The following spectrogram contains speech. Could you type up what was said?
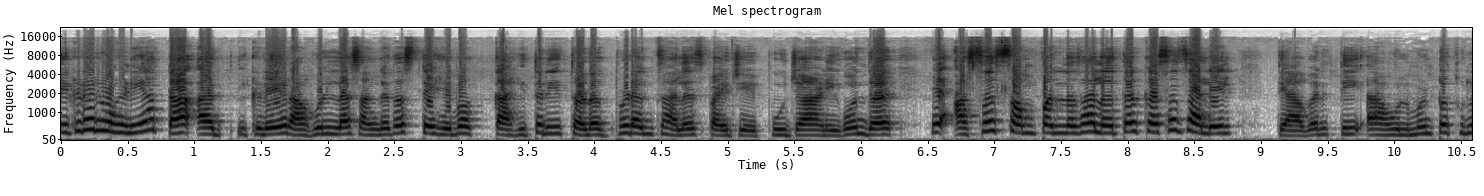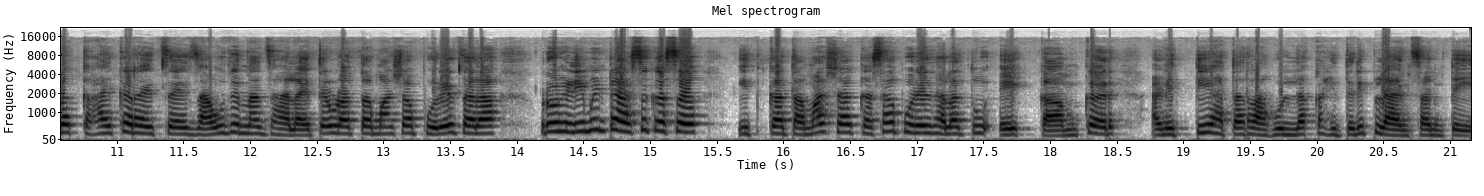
इकडे रोहिणी आता इकडे राहुलला सांगत असते हे बघ काहीतरी तडकभडक झालंच पाहिजे. पूजा आणि गोंधळ हे असंच संपन्न झालं तर कसं चालेल? त्यावरती राहुल म्हणतो तुला काय करायचंय? जाऊ दे ना झालाय तेवढा तमाशा पुरे झाला रोहिणी म्हणते असं कसं? इतका तमाशा कसा पुरे झाला तू एक काम कर. आणि ती आता राहुलला काहीतरी प्लॅन सांगते.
